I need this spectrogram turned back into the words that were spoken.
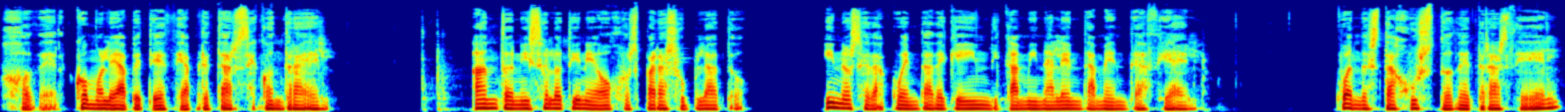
Joder, cómo le apetece apretarse contra él. Anthony solo tiene ojos para su plato y no se da cuenta de que Indy camina lentamente hacia él. Cuando está justo detrás de él,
